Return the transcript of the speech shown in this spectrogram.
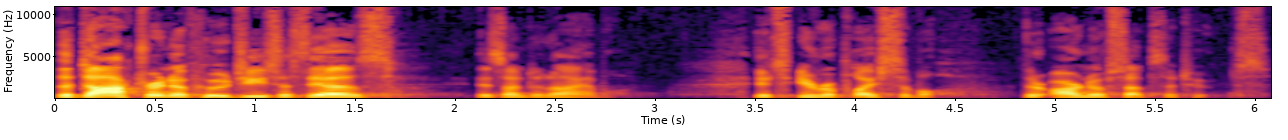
The doctrine of who Jesus is is undeniable. It's irreplaceable. There are no substitutes.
